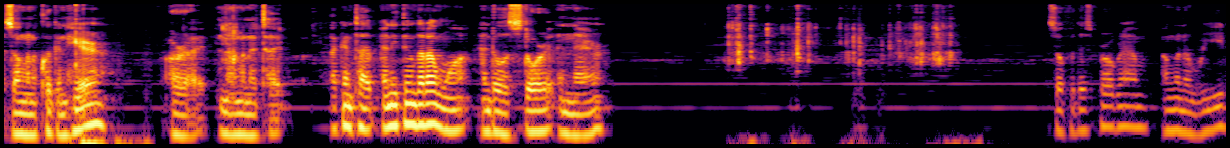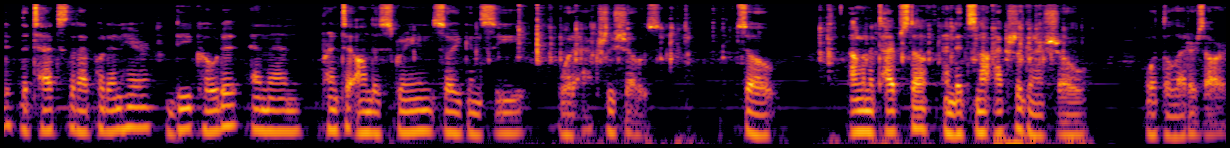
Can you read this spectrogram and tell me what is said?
So I'm going to click in here. Alright, now I'm going to type. I can type anything that I want and it'll store it in there. So for this program, I'm going to read the text that I put in here, decode it, and then print it on the screen so you can see what it actually shows. So I'm going to type stuff and it's not actually going to show what the letters are.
